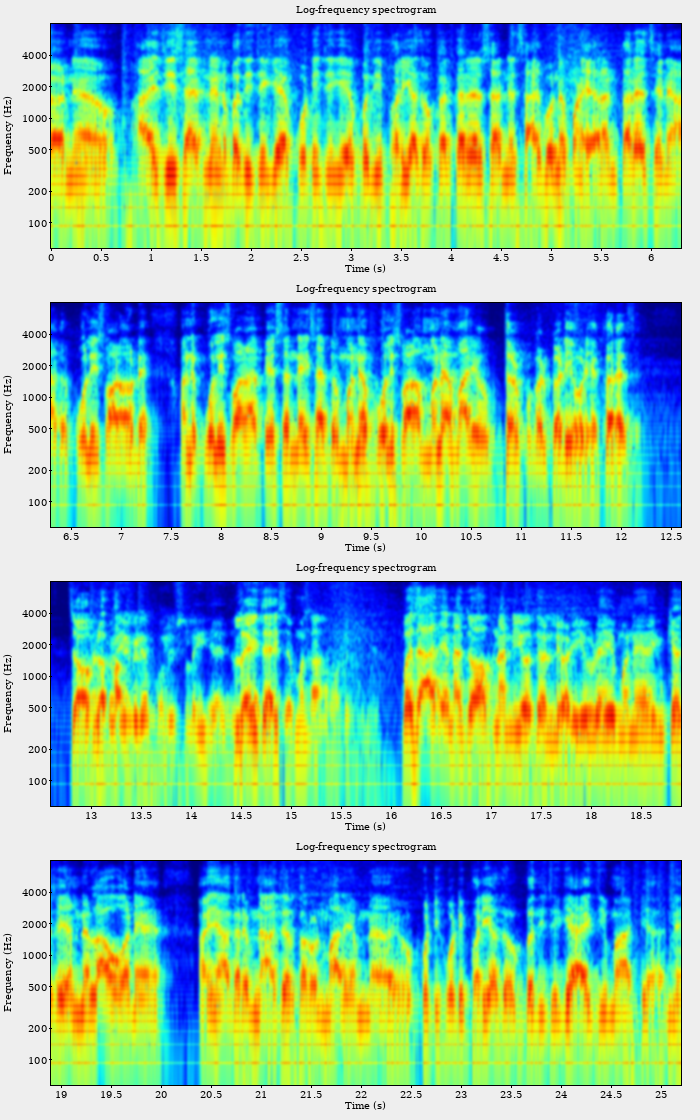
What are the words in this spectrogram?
અને આઈજી સાહેબને ને બધી જગ્યાએ ખોટી જગ્યાએ બધી ફરિયાદો કર કરે છે અને સાહેબોને પણ હેરાન કરે છે ને આગળ પોલીસવાળાઓને. અને પોલીસવાળા પેશન્ટને હિસાબે મને પોલીસવાળા મને મારી ધરપકડ ઘડી વળીએ કરે છે. જવાબ પોલીસ લઈ જાય છે. લઈ જાય છે મને. બસ આજ એના જવાબના નિવેદન લેવડી એવડે એ મને એમ કહે છે એમને લાવો અને અહીંયા આગળ એમને હાજર કરો ને મારે એમને ખોટી ખોટી ફરિયાદો બધી જગ્યાએ આઈજીમાં અને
